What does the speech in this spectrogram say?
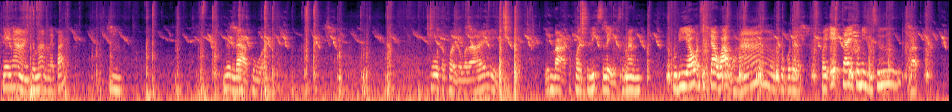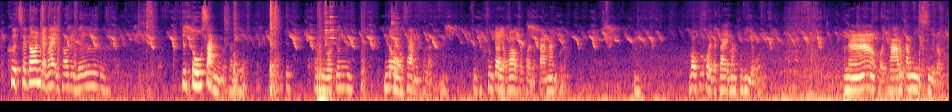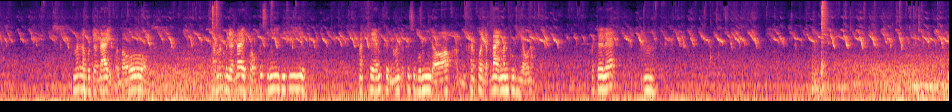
ง่ายๆทำนั้นอะไรไปเรื่องด่าผัวโทษตะข่อยกับอะไรเห็นบ่าตะข่อยสลิกสเลกมันผู้เดียวอันชุดเจ้าว่าวนะถูกประเดี๋ยวข่อยเอ๊ะใจตัวนี้สิซื้อขึ้นเซตอนจากได้เขาเด้อเด้อ นโตสั่นว่าสั่นเด้จนสิว่าจนหนอสั่นคนละชุมเจ้าอยากเว่าจะคอยปานนั่นพุ่นน่ะเว่าคือคอยจะได้มันผู้เดียวนะขอยถามคำนี้สื่อดอก มันเราบ่อยากได้ขอยบ่ถ้ามันบ่อยากได้ขอยคือสิมีพี่ที่มัดแขนขึ้นมันก็คือสิบ่มีดอกคันข่อยอยากได้มันผู้เดียวนะเข้าใจแล้วอืม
